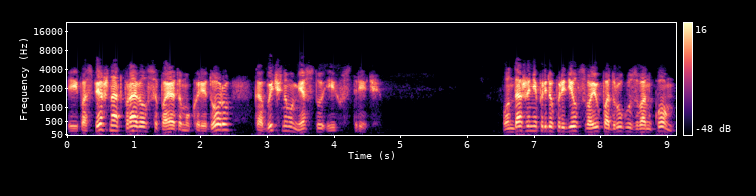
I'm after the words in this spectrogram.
и поспешно отправился по этому коридору к обычному месту их встречи. Он даже не предупредил свою подругу звонком,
